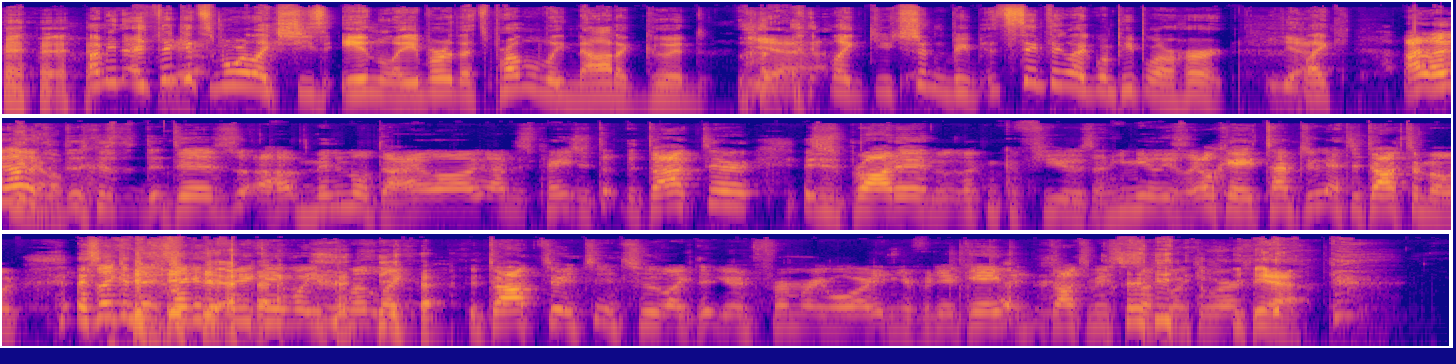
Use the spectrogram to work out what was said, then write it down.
I mean, I think Yeah. it's more like she's in labor. That's probably not a good. Yeah. like you shouldn't be. It's the same thing like when people are hurt. Yeah. Like I like You how know. because there's uh, minimal dialogue on this page. The, the doctor is just brought in looking confused, and he immediately is like, "Okay, time to enter doctor mode." It's like in, it's like in the Yeah. video game where you put like Yeah. the doctor into, into like the, your infirmary ward in your video game, and the doctor makes starts going to work. yeah.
